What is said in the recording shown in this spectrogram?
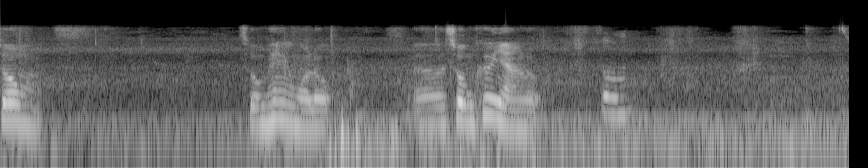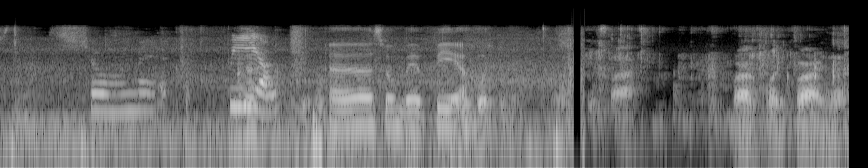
ส้มส้มแห้งบ่ลูกเออส้มคือหยังลูกส้ม ส้มแม่เปรี้ยวเออส้มแบบเปรี้ยวปลาปลาก่อยปลาเนี่ย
